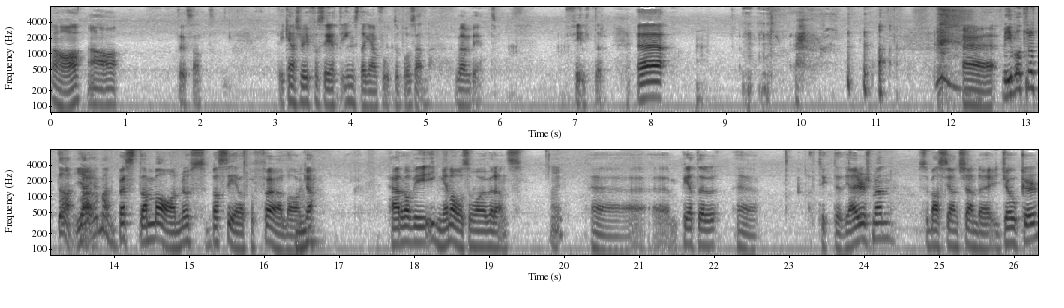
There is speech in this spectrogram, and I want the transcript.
Ja, Ja, det är sant. Det kanske vi får se ett Instagram-foto på sen. Vem vet? Filter. Eh. Eh, vi var trötta. Jajamän. Bästa manus baserat på förlaga. Här var vi ingen av oss som var överens. Nej. Eh, Peter eh, tyckte The Irishman. Sebastian kände Joker.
